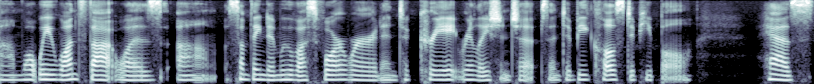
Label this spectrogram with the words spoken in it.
um, what we once thought was um, something to move us forward and to create relationships and to be close to people has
